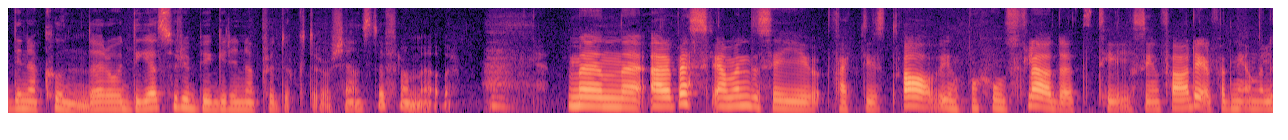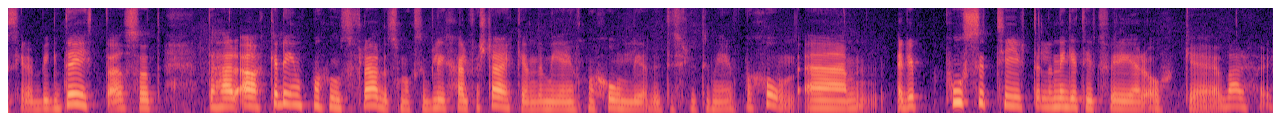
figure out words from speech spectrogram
dina kunder och dels hur du bygger dina produkter och tjänster framöver. Men eh, Arabesk använder sig ju faktiskt av informationsflödet till sin fördel för att ni analyserar big data. Så att det här ökade informationsflödet som också blir självförstärkande, mer information leder till slut till mer information. Ehm, är det positivt eller negativt för er och eh, varför?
